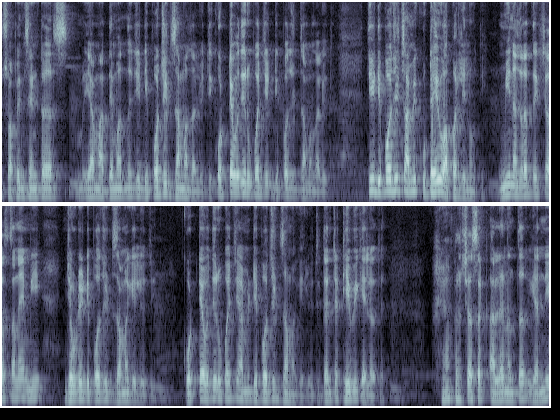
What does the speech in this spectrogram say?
शॉपिंग सेंटर्स या माध्यमातून जी डिपॉझिट जमा झाली होती कोट्यवधी रुपयाची डिपॉझिट जमा झाली होती. ती डिपॉझिट्स आम्ही कुठेही वापरली नव्हती. मी नगराध्यक्ष असताना मी जेवढी डिपॉझिट जमा केली होती कोट्यवधी रुपयाची आम्ही डिपॉझिट जमा केली होती. त्यांच्या ठेवी केल्या होत्या. ह्या प्रशासक आल्यानंतर यांनी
